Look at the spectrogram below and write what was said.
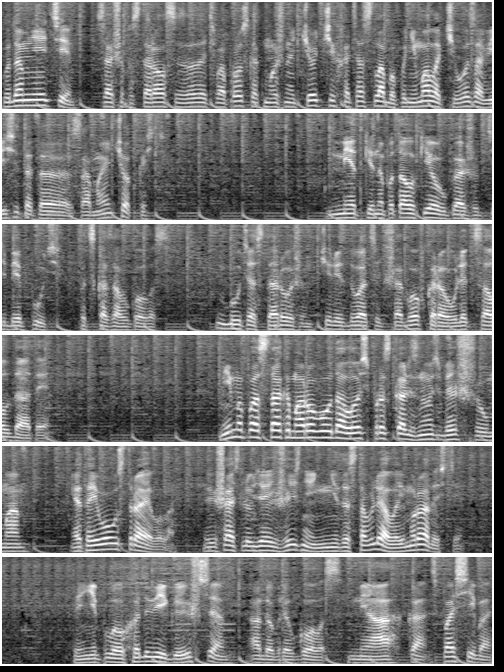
«Куда мне идти?» Саша постарался задать вопрос как можно четче, хотя слабо понимал, от чего зависит эта самая четкость. «Метки на потолке укажут тебе путь», — подсказал голос. «Будь осторожен, через 20 шагов караулят солдаты». Мимо поста Комарова удалось проскользнуть без шума. Это его устраивало. Лишать людей жизни не доставляло ему радости. «Ты неплохо двигаешься», — одобрил голос. «Мягко. Спасибо».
